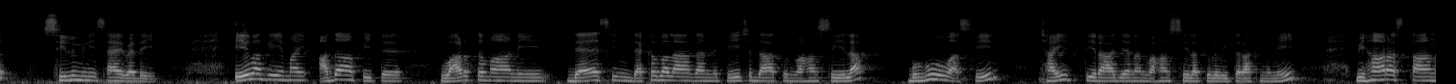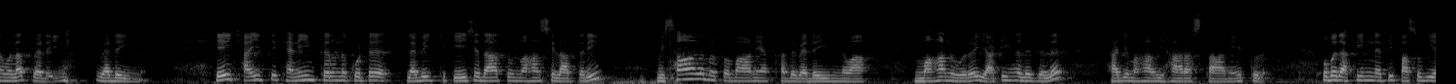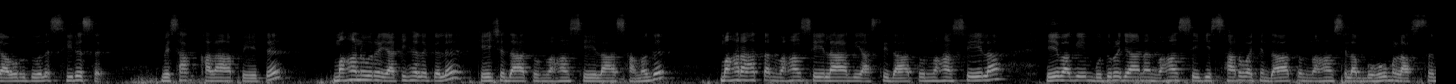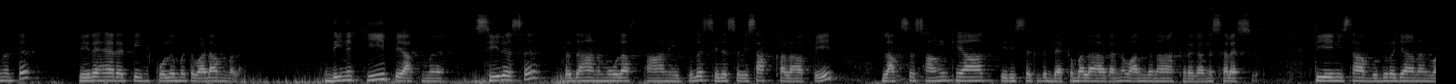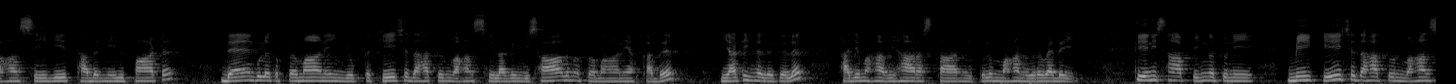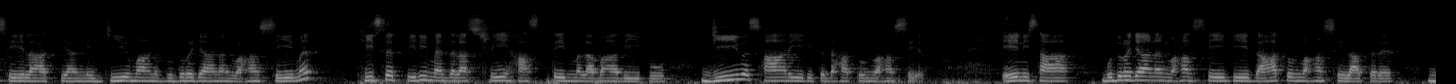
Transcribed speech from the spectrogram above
සිළුමිණි සෑය වැඩයි. ඒ වගේමයි අද අපිට වර්තමානයේ දෑසින් දැක බලා ගන්න කේශ ධාතුන් වහන්සේලා බොහෝ වශයෙන් චෛත්‍ය රාජානන් වහන්සේලා තුල විතරක් නෙමෙයි විහාරස්ථානවලත් වැඩ ඉන්න. ඒ චෛත්‍ය කැණීම් කරනකොට ලැබිච්ච කේශ ධාතුන් වහන්සේලා අතරින් විශාලම ප්‍රමාණයක් අද වැඩ ඉන්නවා මහනුවර යටිහලගල රජමහා විහාරස්ථානයේ තුල. ඔබ දකින්න ඇති පසුගිය අවුරුදුවල සිරස වෙසක් කලාපයේට මහනුවර යටිහලගල කේශ ධාතුන් වහන්සේලා සමග මහරහතන් වහන්සේලාගේ අස්ති ධාතුන් වහන්සේලා ඒ වගේම බුදුරජාණන් වහන්සේගේ සර්වඥ ධාතුන් වහන්සේලා බොහොම ලස්සනට පෙරහැරකින් කොළඹට වඩම්බලා දින කීපයක්ම සිරස ප්‍රධාන මූලස්ථානයේ තුල සිරස විසක් කලාපේ ලක්ෂ සංඛ්‍යාත පිරිසකට දැක බලා ගන්න වන්දනා කරගන්න සැලැස්සුවා. ඒ නිසා බුදුරජාණන් වහන්සේගේ තද නිල් පාට දෑඟුලක ප්‍රමාණයෙන් යුක්ත කේශ ධාතුන් වහන්සේලාගේ විශාලම ප්‍රමාණයක් අද යටිහලගල රජමහා විහාරස්ථානය තුල මහනුවර වැඩයි. ඒ නිසා පින්වතුනි මේ කේශ ධාතුන් වහන්සේලා කියන්නේ ජීවමාන බුදුරජාණන් වහන්සේම හිස පිරිමැදලා ශ්‍රී හස්තයෙන්ම ලබා දීපු ජීව ශාරීරික ධාතුන් වහන්සේලා. ඒ නිසා බුදුරජාණන් වහන්සේගේ ධාතුන් වහන්සේලා අතර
